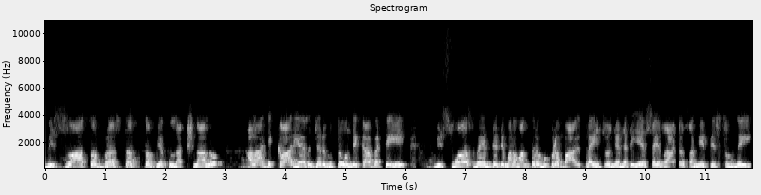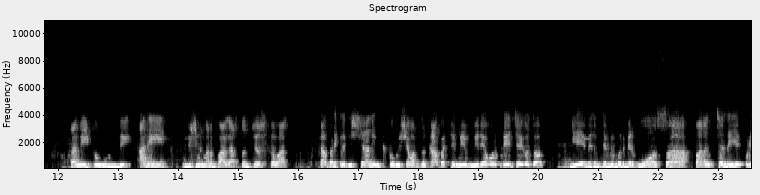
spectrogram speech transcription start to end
విశ్వాస భ్రష్టత్వం యొక్క లక్షణాలు అలాంటి కార్యాలు జరుగుతూ ఉంది కాబట్టి విశ్వాసం ఏంటంటే మనం అందరము కూడా బాగా గ్రహించడం ఏంటంటే ఏసై రాక సమీపిస్తుంది సమీపం ఉంది అని ఈ విషయం మనం బాగా అర్థం చేసుకోవాలి. కాబట్టి ఇక్కడ విషయాన్ని ఇంకొక విషయం అర్థం కాబట్టి మేము మీరు ఎవరు కూడా ఏం చేయకూడదు ఏ విధంగా మిమ్మల్ని మీరు మోసపరచనీయకుడు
